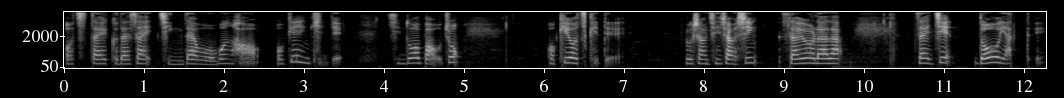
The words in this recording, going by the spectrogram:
お伝えください，请代我问好。お元気で，请多保重。お気をつけて，路上请小心。さよなら，再见。どうやで？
